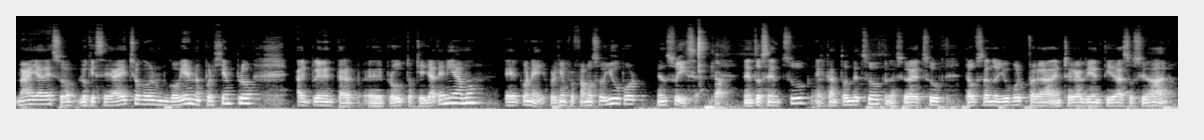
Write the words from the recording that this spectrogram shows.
más allá de eso, lo que se ha hecho con gobiernos, por ejemplo, a implementar eh, productos que ya teníamos eh, con ellos. Por ejemplo, el famoso Uport en Suiza. Claro. Entonces en Zug, el cantón de Zug, la ciudad de Zug, está usando Uport para entregarle identidad a sus ciudadanos,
